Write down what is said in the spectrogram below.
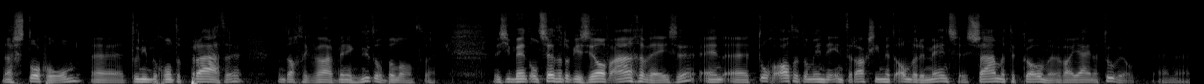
naar Stockholm, toen hij begon te praten, dan dacht ik, waar ben ik nu toch beland? Dus je bent ontzettend op jezelf aangewezen en eh, toch altijd om in de interactie met andere mensen samen te komen waar jij naartoe wilt. En eh,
